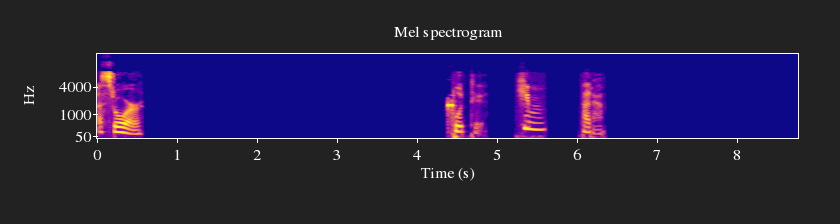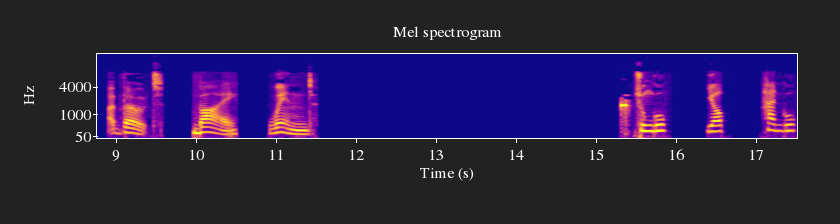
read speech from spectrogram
A store. 보트, 힘, 바람. A boat. By. Wind. 중국, 옆, 한국.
